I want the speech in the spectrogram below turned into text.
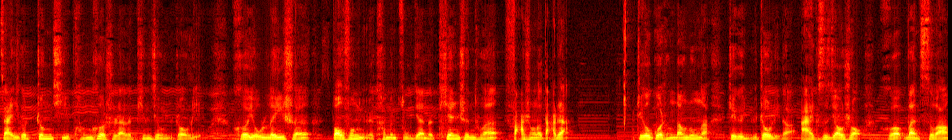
在一个蒸汽朋克时代的平行宇宙里，和由雷神、暴风女他们组建的天神团发生了大战。这个过程当中呢，这个宇宙里的 X 教授和万磁王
